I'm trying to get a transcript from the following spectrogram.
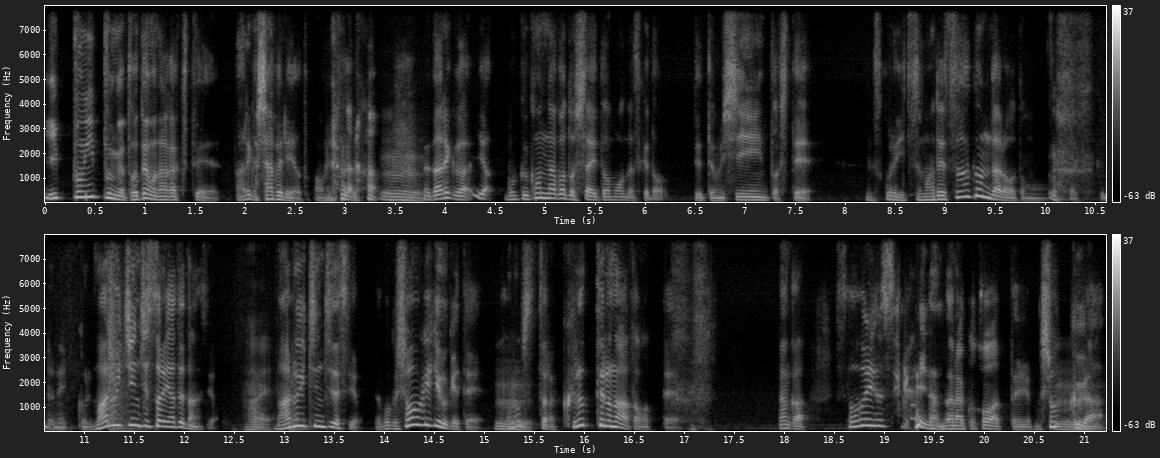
1分1分がとても長くて、誰か喋れよとか思いながら、うん誰かが、いや、僕こんなことしたいと思うんですけど、って言ってもシーンとして、これいつまで続くんだろうと思ったけどね、これ丸一日それやってたんですよ。はい丸一日ですよ。で僕衝撃受けて、こうんの人ら狂ってるなと思って、なんか、そういう世界なんだな、ここはっていう、ショックが、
